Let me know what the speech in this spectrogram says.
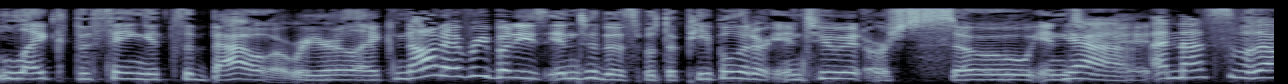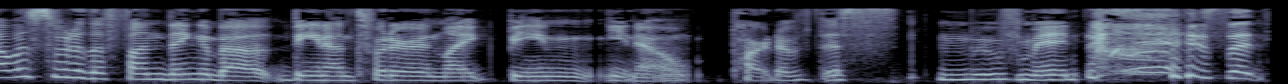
like the thing it's about, where you're like, not everybody's into this, but the people that are into it are so into Yeah, it. and that's that was sort of the fun thing about being on Twitter and like being, you know, part of this movement is that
